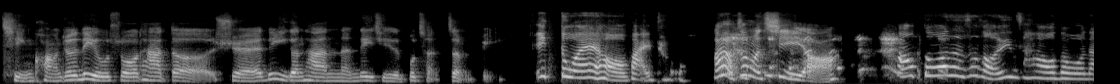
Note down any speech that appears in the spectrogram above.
情况？就是例如说，他的学历跟他的能力其实不成正比，一堆哦，拜托。还有这么气哦，超多的这种一定超多的，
